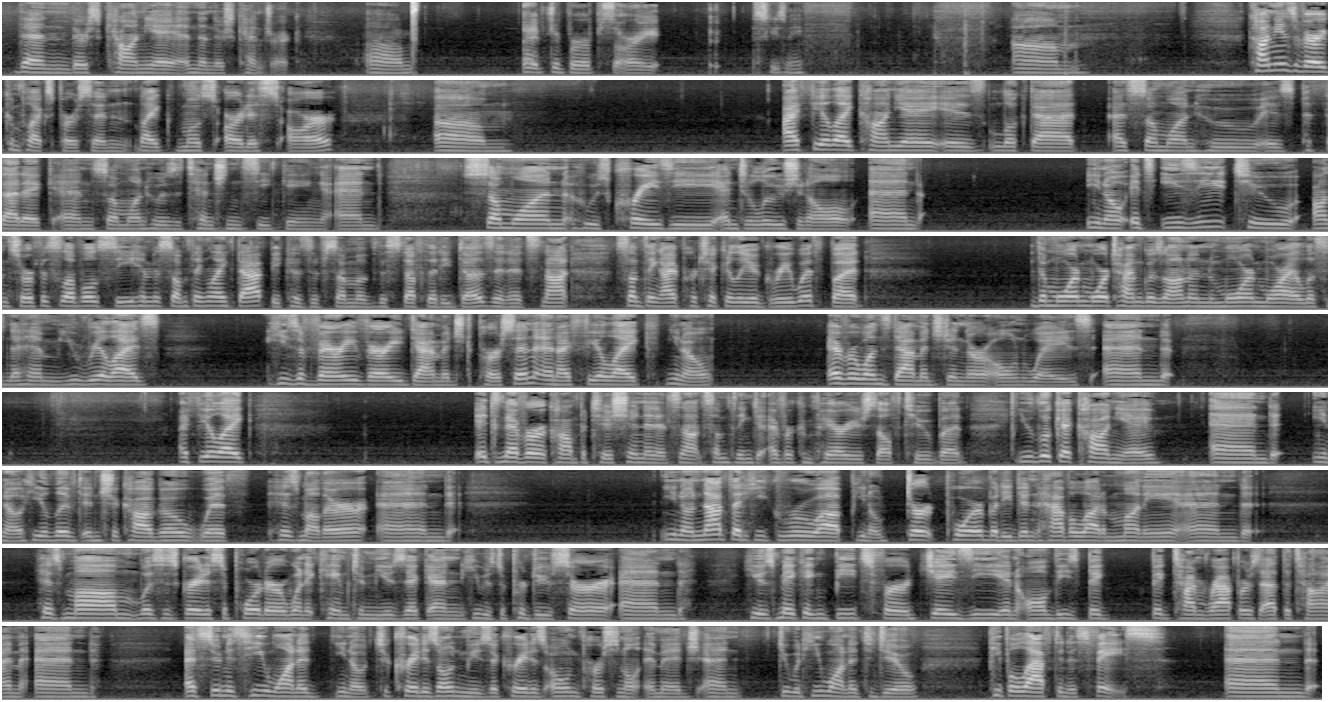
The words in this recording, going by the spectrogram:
then there's Kanye, and then there's Kendrick. Um, I have to burp, sorry. Excuse me. Um, Kanye is a very complex person, like most artists are. Um, I feel like Kanye is looked at as someone who is pathetic and someone who is attention seeking and someone who's crazy and delusional and you know it's easy to on surface level see him as something like that because of some of the stuff that he does and it's not something I particularly agree with but the more and more time goes on and the more and more I listen to him, you realize he's a very, very damaged person. And I feel like, you know, everyone's damaged in their own ways. And I feel like it's never a competition and it's not something to ever compare yourself to. But you look at Kanye, and, you know, he lived in Chicago with his mother and you know, not that he grew up, you know, dirt poor, but he didn't have a lot of money and his mom was his greatest supporter when it came to music and he was the producer and he was making beats for Jay-Z and all these big big time rappers at the time and as soon as he wanted, you know, to create his own music, create his own personal image and do what he wanted to do, people laughed in his face. And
